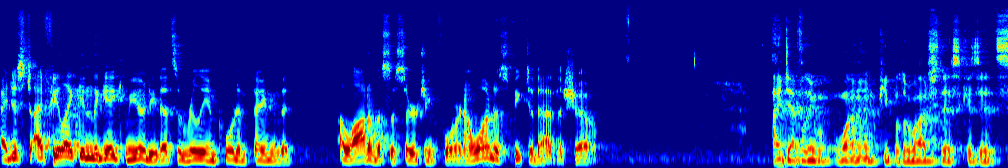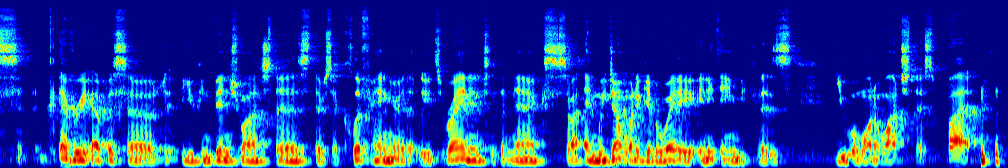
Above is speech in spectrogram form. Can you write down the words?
I just I feel like in the gay community, that's a really important thing that a lot of us are searching for, and I wanted to speak to that in the show. I definitely want people to watch this because it's every episode you can binge watch this. There's a cliffhanger that leads right into the next. So, and we don't want to give away anything because you will want to watch this. But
